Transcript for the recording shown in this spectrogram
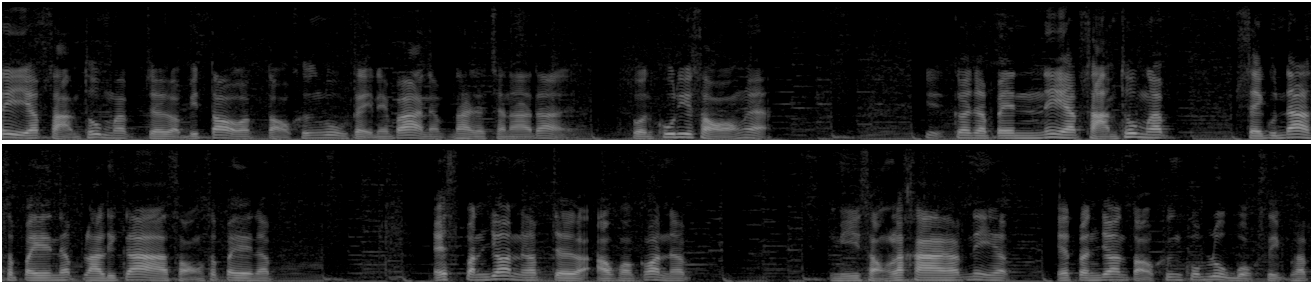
ตี้ครับสามทุ่มครับ เจอกับบิตตอครับ ต่อครึ่งลูกเตะในบ้านครับ น่าจะชนะได้ ส่วนคู่ที่สองเนี่ย ก็จะเป็นนี่ครับสามทุ่มครับ เซกุนดาสเปนครับ ลาลิก้าสองสเปนครับ เอสปันยอนครับ เจอกับอัลคากอนครับ มี 2 ราคาครับนี่ครับ เอสปันยอนต่อครึ่งควบลูกบวก10ครับ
